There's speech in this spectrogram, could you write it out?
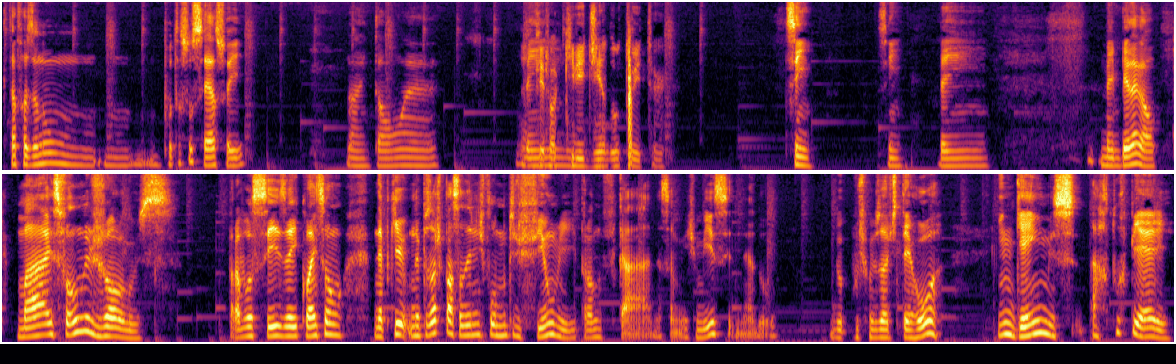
que tá fazendo um, um puta sucesso aí. né? Então é... Bem- Virou a queridinha do Twitter. Sim, sim, bem, bem, bem legal. Mas falando de jogos, pra vocês aí, quais são, né, porque no episódio passado a gente falou muito de filme, pra não ficar nessa mesmice, né, do, do último episódio de terror, em games, Arthur Pieri,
